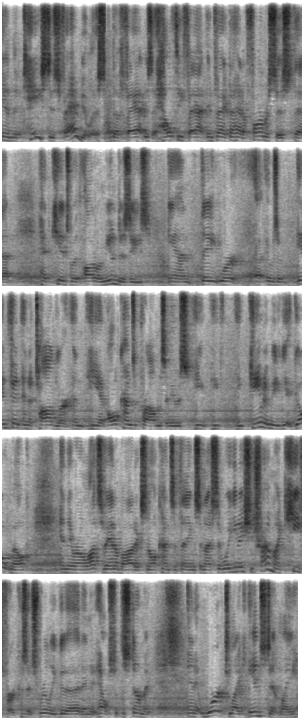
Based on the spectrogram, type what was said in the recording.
and the taste is fabulous. The fat is a healthy fat. In fact, I had a pharmacist that had kids with autoimmune disease, and they were uh, it was an infant and a toddler, and he had all kinds of problems, and he was he, he he came to me to get goat milk, and they were on lots of antibiotics and all kinds of things, and I said, well, you know, you should try my kefir because it's really good and it helps with the stomach, and it worked like instantly.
